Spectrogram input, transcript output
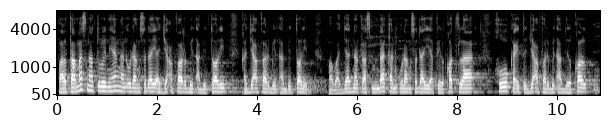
Faltamas natulunyangan urang sedaya Ja'far bin Abi Thalib ka Ja'far bin Abi Thalib fawajadna tras mendakan urang sedaya fil qatla hu ka itu Ja'far bin Abdul Qalb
